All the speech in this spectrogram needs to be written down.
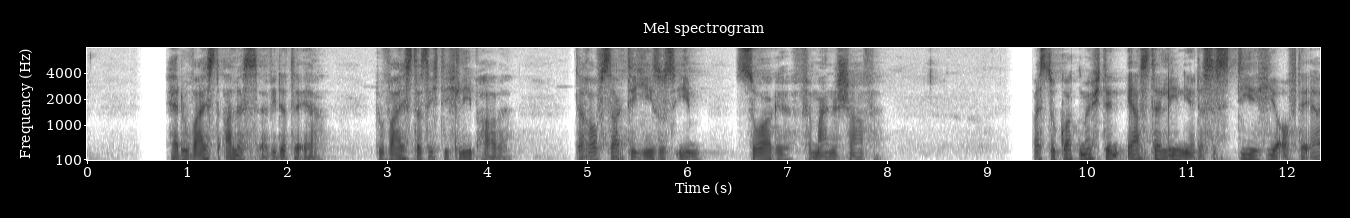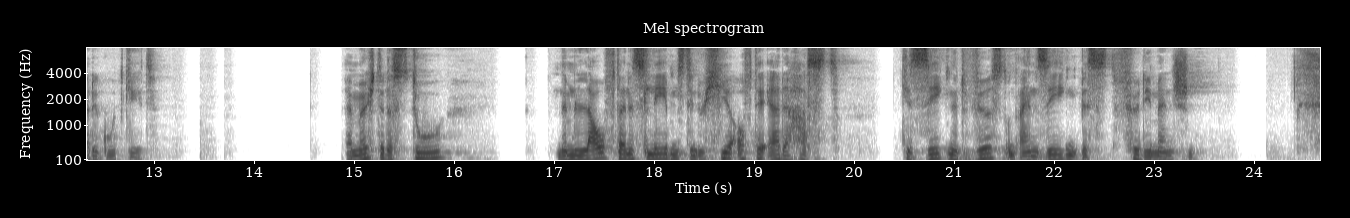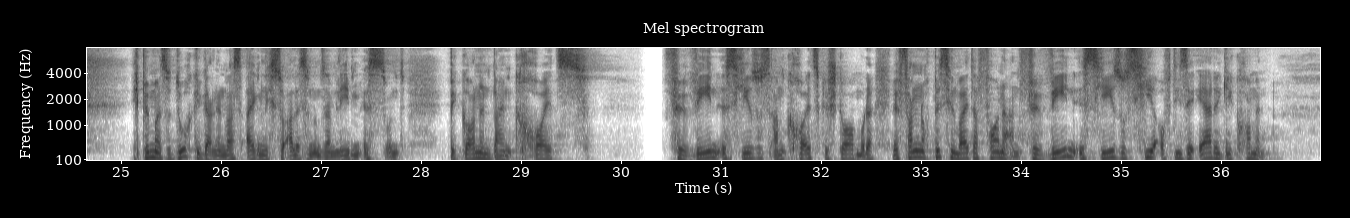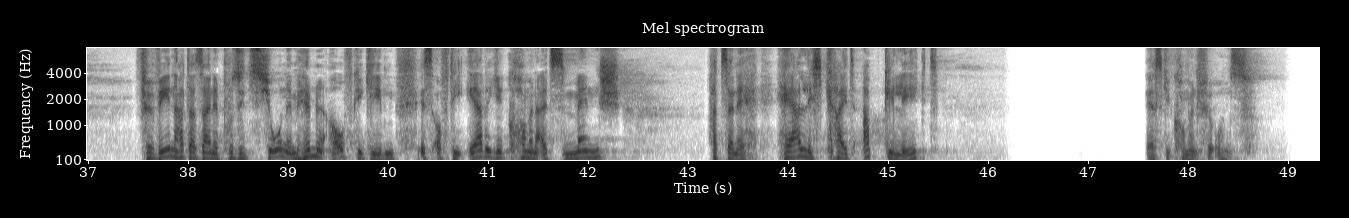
Herr, du weißt alles, erwiderte er. Du weißt, dass ich dich lieb habe. Darauf sagte Jesus ihm, Sorge für meine Schafe. Weißt du, Gott möchte in erster Linie, dass es dir hier auf der Erde gut geht. Er möchte, dass du dem Lauf deines Lebens, den du hier auf der Erde hast, gesegnet wirst und ein Segen bist für die Menschen. Ich bin mal so durchgegangen, was eigentlich so alles in unserem Leben ist und begonnen beim Kreuz für wen ist Jesus am Kreuz gestorben? Oder wir fangen noch ein bisschen weiter vorne an. Für wen ist Jesus hier auf diese Erde gekommen? Für wen hat er seine Position im Himmel aufgegeben, ist auf die Erde gekommen als Mensch, hat seine Herrlichkeit abgelegt? Er ist gekommen für uns.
